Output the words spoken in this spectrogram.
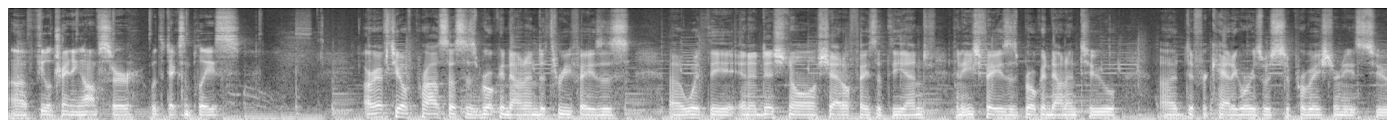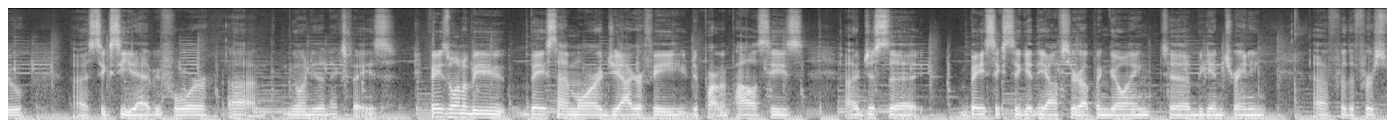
a field training officer with the Dixon Police. Our FTO process is broken down into three phases uh, with the an additional shadow phase at the end. And each phase is broken down into uh, different categories which the probationer needs to uh, succeed at before uh, going to the next phase. Phase one will be based on more geography, department policies, uh, just the basics to get the officer up and going to begin training uh, for the first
